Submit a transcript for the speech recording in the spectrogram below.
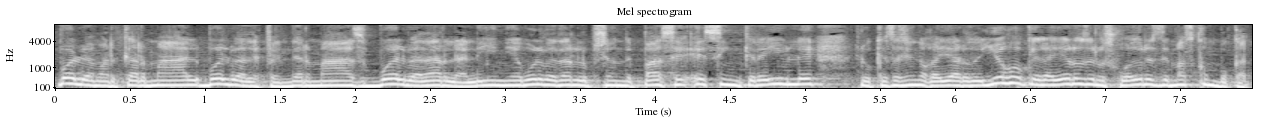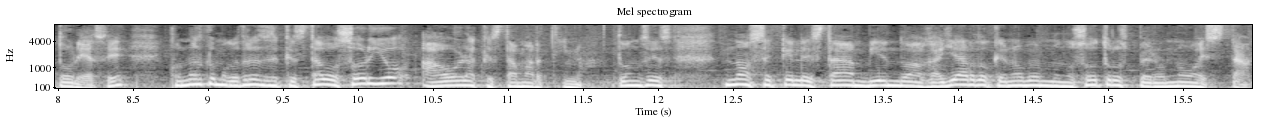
vuelve a marcar mal, vuelve a defender más, vuelve a dar la línea, vuelve a dar la opción de pase, es increíble lo que está haciendo Gallardo. Y ojo que Gallardo es de los jugadores de más convocatorias, ¿eh? con más convocatorias desde que estaba Osorio, ahora que está Martino. Entonces, no sé qué le están viendo a Gallardo que no vemos nosotros, pero no está.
